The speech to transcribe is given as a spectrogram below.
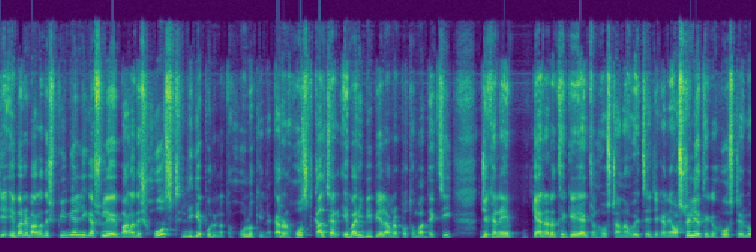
যে এবারে বাংলাদেশ প্রিমিয়ার লিগ আসলে বাংলাদেশ হোস্ট লিগে পরিণত হলো কিনা। কারণ হোস্ট কালচার এবারই বিপিএল আমরা প্রথমবার দেখছি, যেখানে কানাডা থেকে একজন হোস্ট আনা হয়েছে, যেখানে অস্ট্রেলিয়া থেকে হোস্ট এলো,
